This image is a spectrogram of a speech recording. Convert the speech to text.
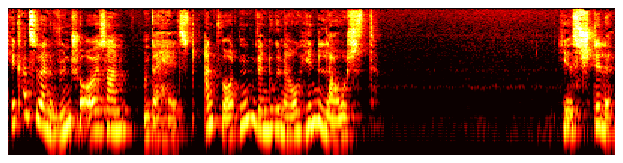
Hier kannst du deine Wünsche äußern und erhältst Antworten, wenn du genau hinlauschst. Hier ist Stille.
